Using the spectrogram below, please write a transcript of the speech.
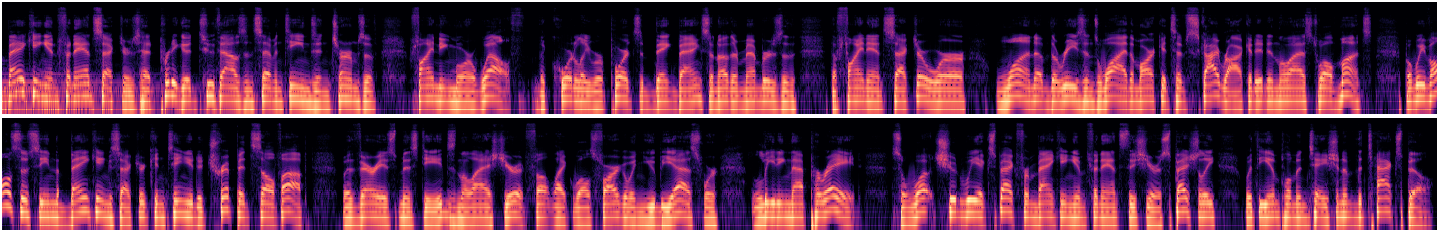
banking and finance sectors had pretty good 2017s in terms of finding more wealth. The quarterly reports of big banks and other members of the finance sector were one of the reasons why the markets have skyrocketed in the last 12 months. But we've also seen the banking sector continue to trip itself up with various misdeeds. In the last year, it felt like Wells Fargo and UBS were leading that parade. So, what should we expect from banking and finance this year, especially with the implementation of the tax bill?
